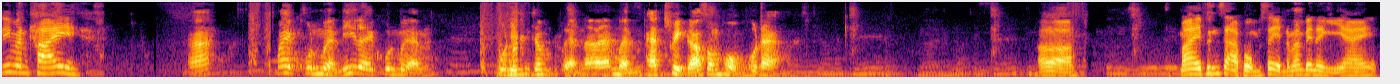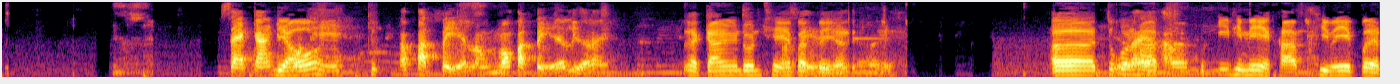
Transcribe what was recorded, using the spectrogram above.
นี่มันใคร ฮะไม่คุณเหมือนนี่เลย คุณเหมือน คุณจะเหมือนอะไรเหมือนแพทริกแล้วทรงผมคุณอะเอาเหรอไม่เพิ่งสระผมเสร็จนะมันเป็นอย่างนี้ไง แสกกลางเดี๋ยว โนเทแล้วปัดเป๋ลองลองปัดเป๋แล้วเหลืออะไรแต่กลางโดนเทปโอแบบเคเปแล้วเอ่อทุกคนครับ เดี๋ยวอะไรอะครับเอ่อคุกกี้พี่เมฆครับพี่เมฆเปิด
